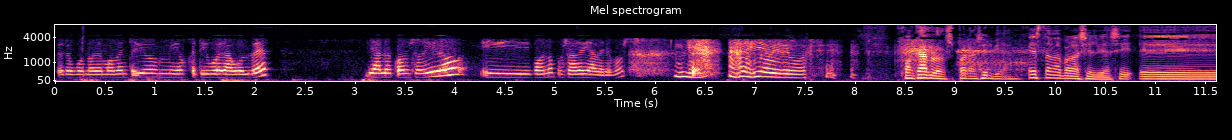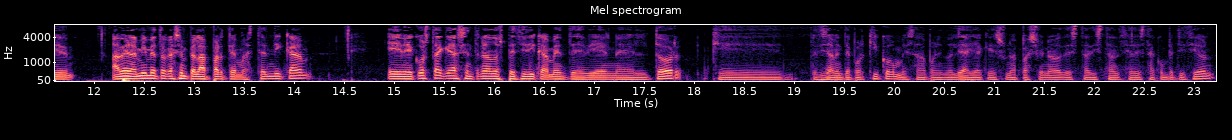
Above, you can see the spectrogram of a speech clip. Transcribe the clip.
Pero bueno, de momento yo mi objetivo era volver, ya lo he conseguido y bueno, pues ahora ya veremos. Ya, ahora ya veremos. Juan Carlos, para Silvia. Esta va para Silvia, sí. Eh, a ver, a mí me toca siempre la parte más técnica. Eh, me consta que has entrenado específicamente bien el Thor, que precisamente por Kiko me estaba poniendo el día, ya que es un apasionado de esta distancia, de esta competición.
